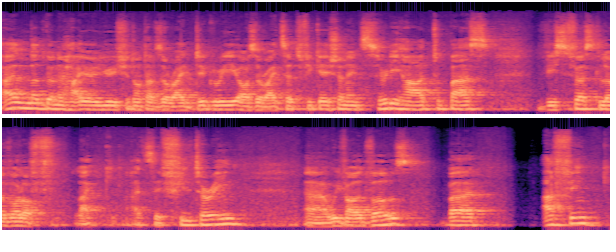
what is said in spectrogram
i'm not going to hire you if you don't have the right degree or the right certification. It's really hard to pass this first level of like i'd say filtering uh, without those but i think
